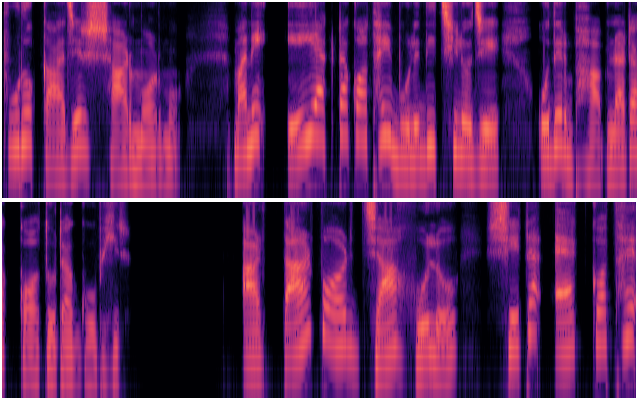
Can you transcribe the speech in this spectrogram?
পুরো কাজের সারমর্ম। মানে এই একটা কথাই বলে দিচ্ছিল যে ওদের ভাবনাটা কতটা গভীর। আর তারপর যা হলো সেটা এক কথায়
